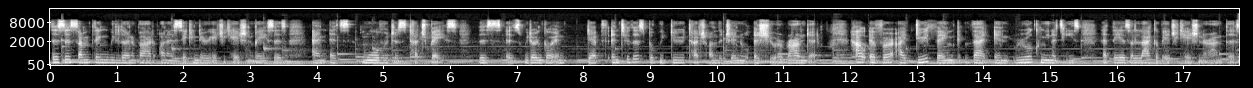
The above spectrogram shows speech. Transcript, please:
This is something we learn about on a secondary education basis, and it's more of a just touch base. This is, we don't go in depth into this, but we do touch on the general issue around it. However, I do think that in rural communities that there is a lack of education around this.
